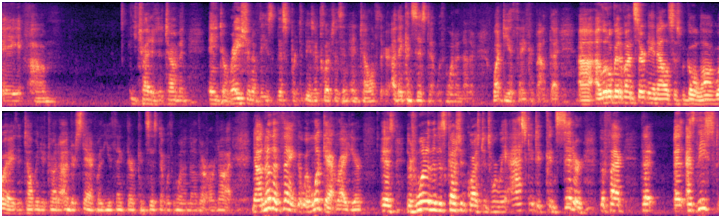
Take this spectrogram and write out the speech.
a, um, you try to determine a duration of these this these eclipses and, and tell if they're are they consistent with one another. What do you think about that? Uh, a little bit of uncertainty analysis would go a long way in helping you try to understand whether you think they're consistent with one another or not. Now, another thing that we'll look at right here is there's one of the discussion questions where we ask you to consider the fact that as these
